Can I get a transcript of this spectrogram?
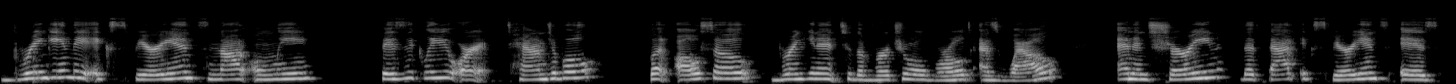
Bringing the experience not only physically or tangible, but also bringing it to the virtual world as well and ensuring that that experience is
